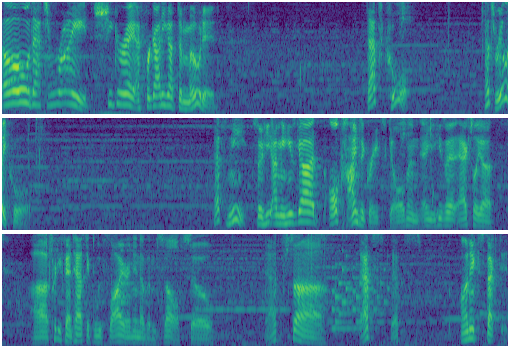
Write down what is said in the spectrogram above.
Oh, that's right. Shigure. I forgot he got demoted. That's cool. That's really cool. That's neat. So he, I mean, he's got all kinds of great skills, and he's a, actually a, a, pretty fantastic blue flyer in and of himself. So that's uh, that's that's unexpected.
